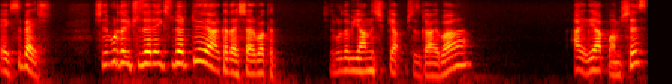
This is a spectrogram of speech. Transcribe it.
eksi 5. Şimdi burada 3 üzeri eksi 4 diyor ya arkadaşlar bakın. Şimdi burada bir yanlışlık yapmışız galiba. Hayır yapmamışız.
